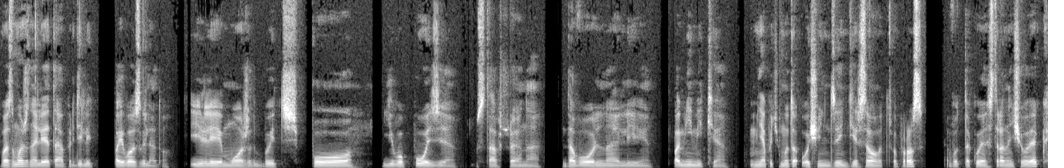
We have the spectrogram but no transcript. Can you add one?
Возможно ли это определить по его взгляду? Или, может быть, по его позе, уставшая она, довольна ли, по мимике? Меня почему-то очень заинтересовал этот вопрос. Вот такой странный человек,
